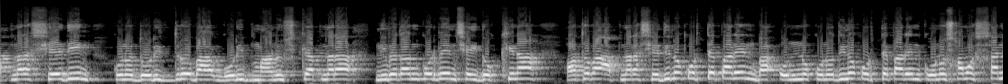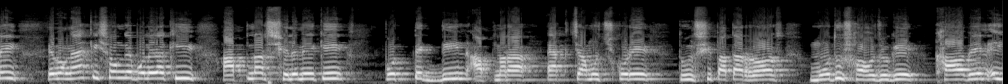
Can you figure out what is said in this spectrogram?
আপনারা সেদিন কোনো দরিদ্র বা গরিব মানুষকে আপনারা নিবেদন করবেন সেই দক্ষিণা, অথবা আপনারা সেদিনও করতে পারেন বা অন্য কোনো দিনও করতে পারেন, কোনো সমস্যা নেই। এবং একই সঙ্গে বলে রাখি, আপনার ছেলে মেয়েকে প্রত্যেক দিন আপনারা এক চামচ করে তুলসী পাতার রস মধু সহযোগে খাওয়াবেন, এই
